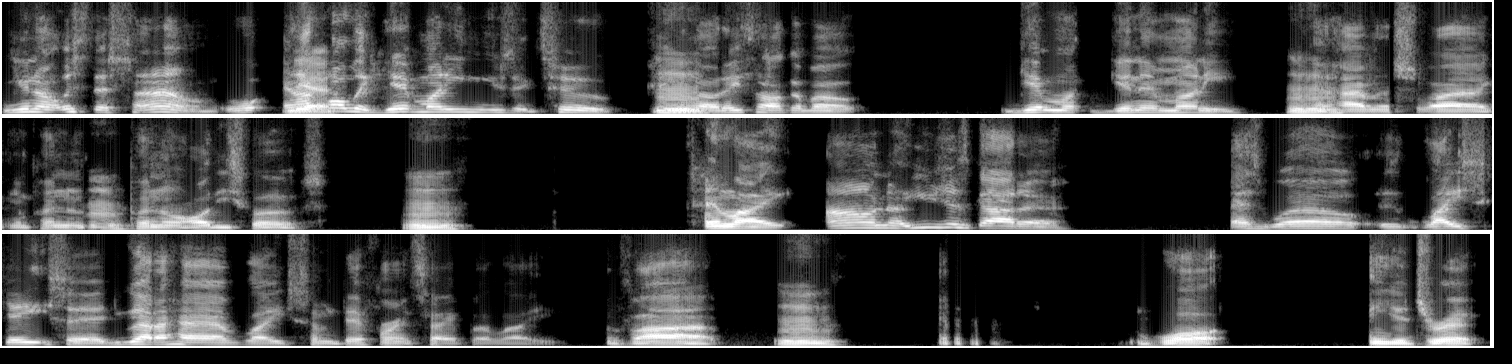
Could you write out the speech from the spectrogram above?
you know, it's the sound, and yeah. I call it get money music too. Mm. You know, they talk about get getting money mm-hmm. and having swag and putting mm. putting on all these clothes. Mm. And like, I don't know, you just gotta, as well, like Skate said, you gotta have like some different type of like vibe mm. and walk in your drip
